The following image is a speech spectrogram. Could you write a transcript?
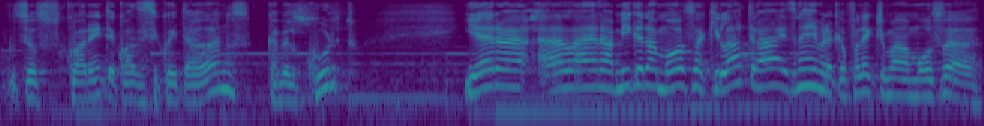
com seus 40 quase 50 anos, cabelo curto. E era, ela era amiga da moça aqui lá atrás, lembra? Que eu falei que tinha uma moça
